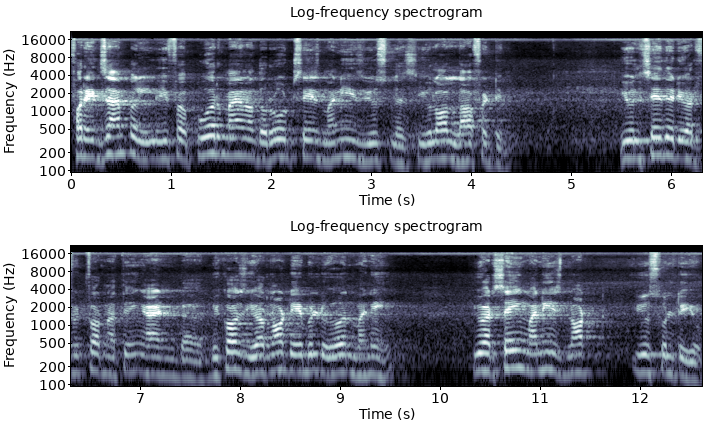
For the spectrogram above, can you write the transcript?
For example, if a poor man on the road says money is useless, you will all laugh at him. You will say that you are fit for nothing, and uh, because you are not able to earn money, you are saying money is not useful to you.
